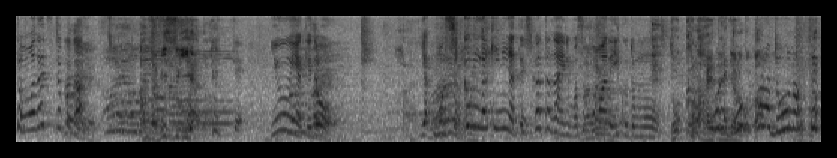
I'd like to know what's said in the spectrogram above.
友達とかがあんた見すぎやと。って言うんやけどいやもう仕組みが気になって仕方ないにもそこまで行くともう。どっから生えこれてんやろとどっからかどうなってな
